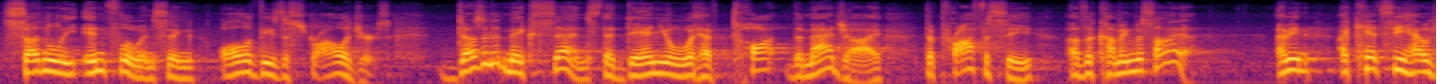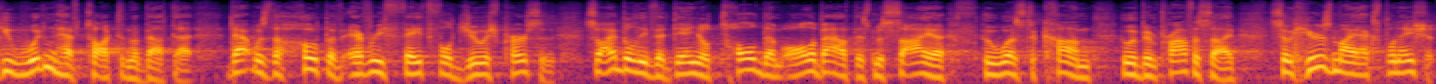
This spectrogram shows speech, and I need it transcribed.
suddenly influencing all of these astrologers. Doesn't it make sense that Daniel would have taught the Magi the prophecy of the coming Messiah? I mean, I can't see how he wouldn't have talked to them about that. That was the hope of every faithful Jewish person. So I believe that Daniel told them all about this Messiah who was to come, who had been prophesied. So here's my explanation.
